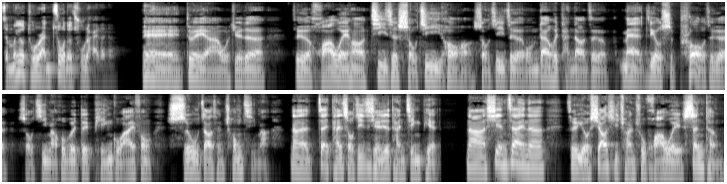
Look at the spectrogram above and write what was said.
怎么又突然做得出来了呢？哎，对呀、啊，我觉得这个华为哈继这手机以后哈，手机这个我们待会会谈到这个 Mate 六十 Pro 这个手机嘛，会不会对苹果 iPhone 十五造成冲击嘛？那在谈手机之前就谈晶片。那现在呢，这个有消息传出，华为升腾。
